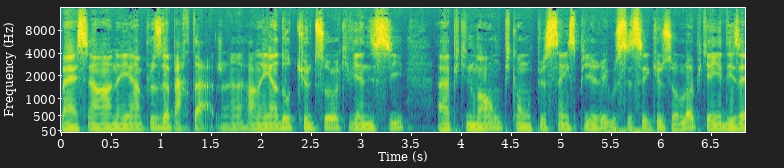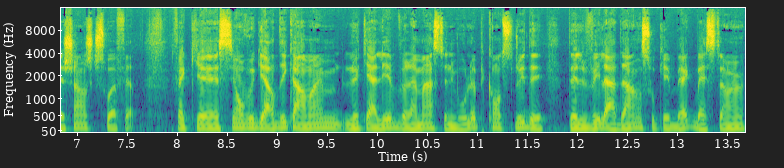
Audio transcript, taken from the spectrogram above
Ben, c'est en ayant plus de partage, hein, en ayant d'autres cultures qui viennent ici, euh, puis qui nous montrent, puis qu'on puisse s'inspirer aussi de ces cultures-là, puis qu'il y ait des échanges qui soient faits. Fait que euh, si on veut garder quand même le calibre vraiment à ce niveau-là, puis continuer d'élever la danse au Québec, ben, c'est un,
